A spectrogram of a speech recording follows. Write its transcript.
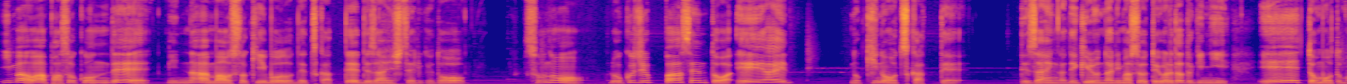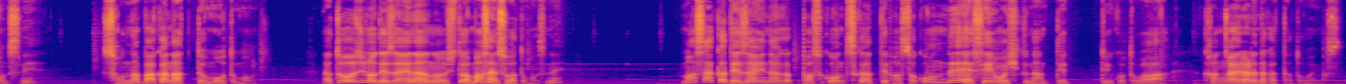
今はパソコンでみんなマウスとキーボードで使ってデザインしてるけど、その60%は AI の機能を使ってデザインができるようになりますよって言われた時に、ええー、と思うと思うんですね。そんなバカなって思うと思う。当時のデザイナーの人はまさにそうだと思うんですね。まさかデザイナーがパソコン使ってパソコンで線を引くなんてっていうことは考えられなかったと思います。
